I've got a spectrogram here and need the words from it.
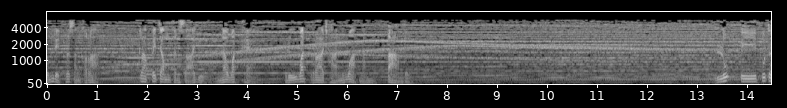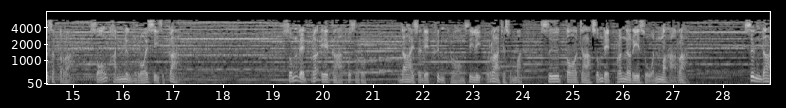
สมเด็จพระสังฆราช กลับไปจำพรรษาอยู่ณวัดแขกหรือวัดราชานุวาสนั้นตามเดิม ลุปีพุทธศักราช 2149 สมเด็จพระเอกาทศรสได้เสด็จขึ้นครองสิริราชสมบัติ สืบต่อจากสมเด็จพระนเรศวรมหาราช ซึ่งได้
